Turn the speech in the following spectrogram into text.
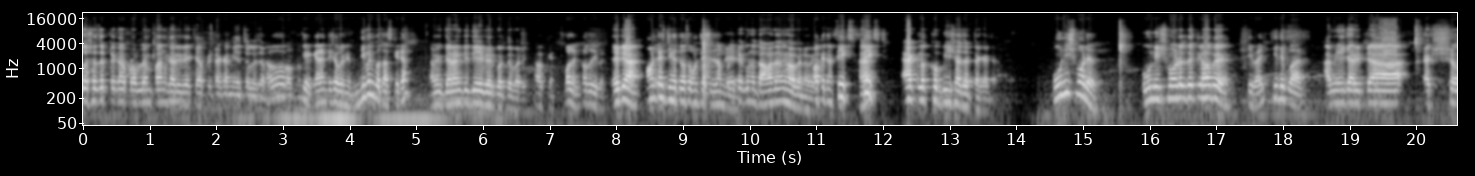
দশ হাজার টাকার প্রবলেম পান গাড়ি রেখে আপনি টাকা নিয়ে চলে যাবেন ওকে গ্যারান্টি সহকারে নেবেন। দিবেন কত আজকে এটা? আমি গ্যারান্টি দিয়ে বের করতে পারি। ওকে বলেন কত দিবেন? এটা অন টেস্ট যেহেতু আছে অন টেস্টের দাম এটা কোনো দামাদামি হবে না। ওকে ফিক্সড। ফিক্সড এক লক্ষ বিশ হাজার টাকা এটা। 19 মডেল উনিশ মডেল দেখলে হবে? কি ভাই? কি দেখব আর? আমি এই গাড়িটা একশো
